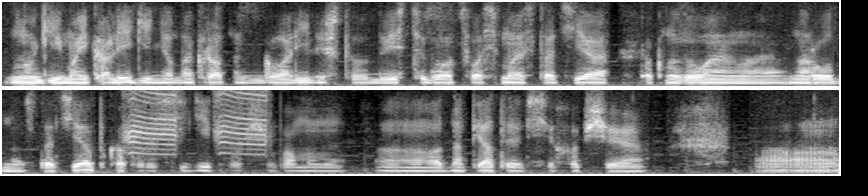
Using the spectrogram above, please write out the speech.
многие мои коллеги неоднократно говорили, что 228 статья, так называемая народная статья, по которой сидит, в общем, по-моему, э, одна пятая всех вообще э,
